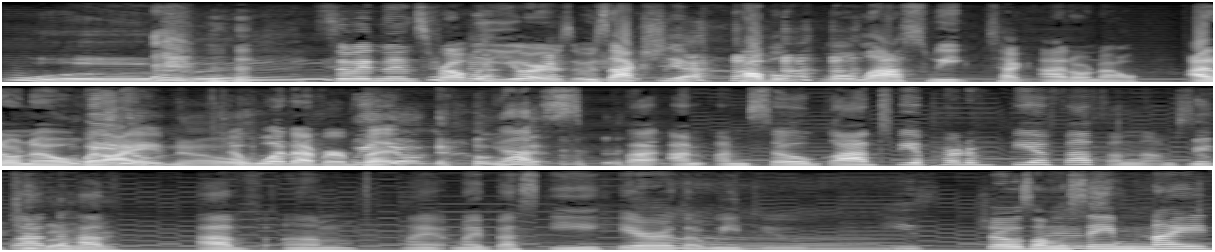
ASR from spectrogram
what? so and it's probably yours. It was actually Yeah. probably well last week. Tech, I don't know. I don't know, We but I don't know. uh, whatever. we but don't know. yes, never. but I'm I'm so glad to be a part of BFF, and I'm so Me glad by to have way. have um my my bestie here that we do these shows on the same night.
